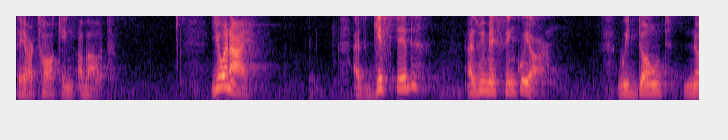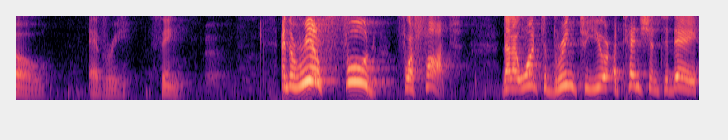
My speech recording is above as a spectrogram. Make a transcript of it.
they are talking about. You and I, as gifted as we may think we are, we don't know everything. And the real food for thought that I want to bring to your attention today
